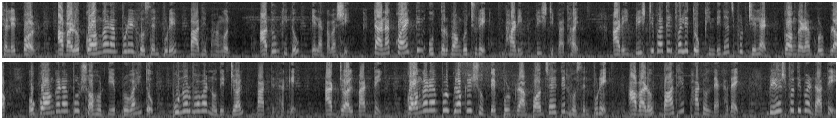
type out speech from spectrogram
সালের পর আবারও গঙ্গারামপুরের হোসেনপুরে বাঁধে ভাঙন, আতঙ্কিত এলাকাবাসী। টানা কয়েকদিন উত্তরবঙ্গ জুড়ে ভারী বৃষ্টিপাত হয়। আর এই বৃষ্টিপাতের ফলে দক্ষিণ দিনাজপুর জেলার গঙ্গারামপুর ব্লক ও গঙ্গারামপুর শহর দিয়ে প্রবাহিত পুনর্ভবা নদীর জল বাড়তে থাকে। আর জল বাড়তেই গঙ্গারামপুর ব্লকের সুখদেবপুর গ্রাম পঞ্চায়েতের হোসেনপুরে আবারও বাঁধে ফাটল দেখা দেয়। বৃহস্পতিবার রাতে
